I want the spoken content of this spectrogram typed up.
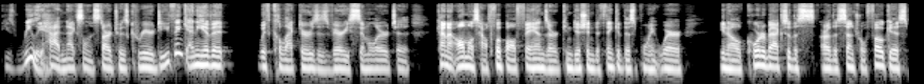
he's really had an excellent start to his career. Do you think any of it with collectors is very similar to kind of almost how football fans are conditioned to think at this point, where you know quarterbacks are the are the central focus,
